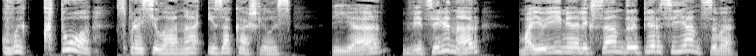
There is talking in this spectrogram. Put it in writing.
«Вы кто?» — спросила она и закашлялась. «Я ветеринар. Мое имя Александра Персиянцева,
